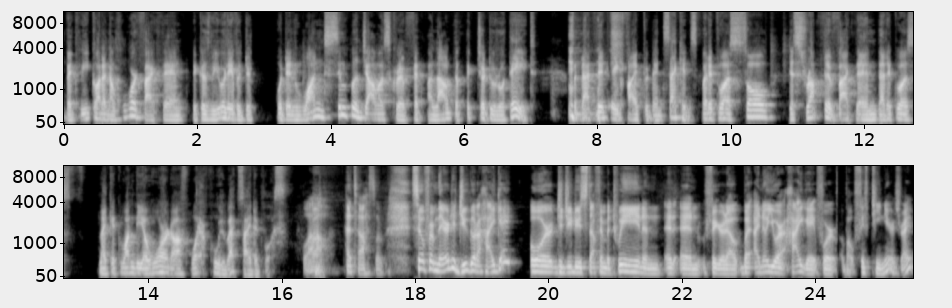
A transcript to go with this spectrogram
But we got an award back then because we were able to put in one simple JavaScript that allowed the picture to rotate. But that did take five to 10 seconds. But it was so disruptive back then that it was like it won the award of what a cool website it was. Wow. That's awesome. So from there, did you go to Highgate? Or did you do stuff in between and, and, and figure it out? But I know you were at Highgate for about 15 years, right?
